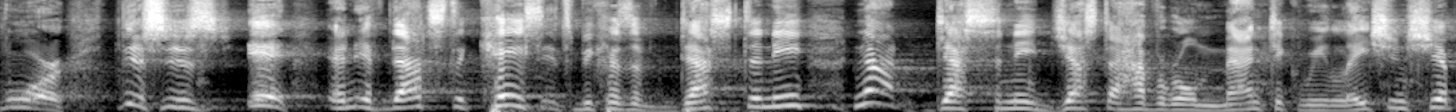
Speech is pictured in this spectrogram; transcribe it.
for. This is it. And if that's the case, it's because of destiny. Not destiny just to have a romantic relationship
